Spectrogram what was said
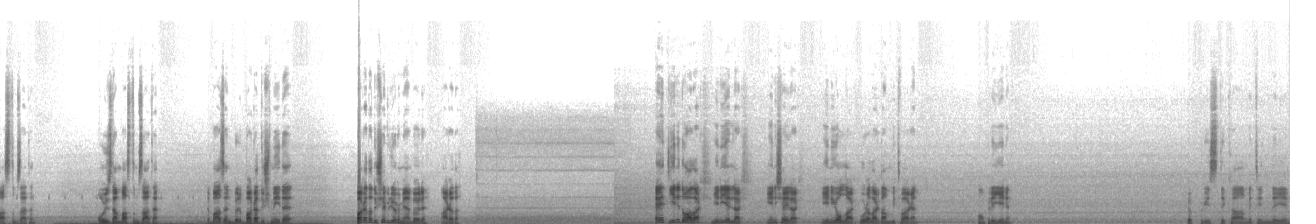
bastım zaten. O yüzden bastım zaten. Ve bazen böyle baga düşmeyi de baga da düşebiliyorum yani böyle arada. Evet yeni doğalar, yeni yerler, yeni şeyler, yeni yollar buralardan itibaren komple yeni. Köprü istikametindeyim.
